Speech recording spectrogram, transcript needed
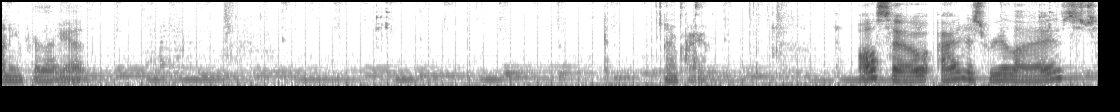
Money for that yet. Okay. Also, I just realized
